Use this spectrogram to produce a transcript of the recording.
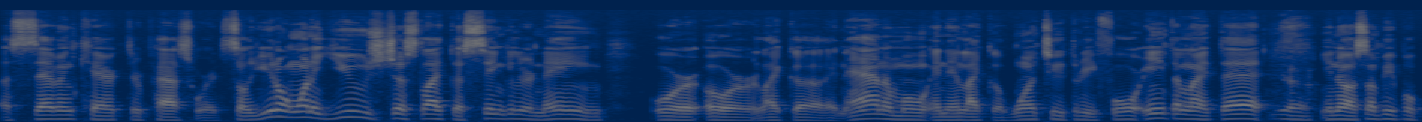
a seven character password. So you don't want to use just like a singular name or or like a, an animal and then like a one two three four anything like that. Yeah. You know, some people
